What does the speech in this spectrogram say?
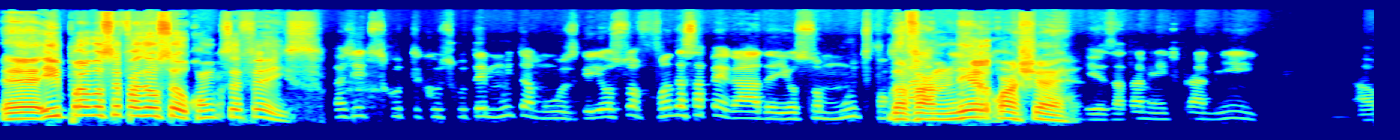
É, e pra você fazer o seu, como que você fez? A gente escuta, eu escutei muita música e eu sou fã dessa pegada aí. Eu sou muito fã Da Vaneira com axé. Exatamente, pra mim, a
